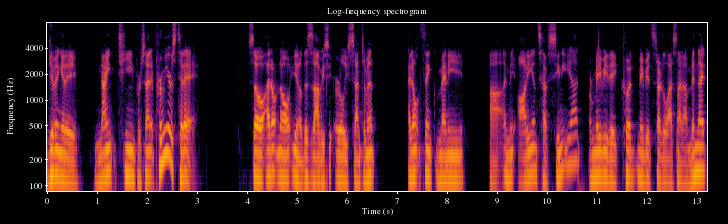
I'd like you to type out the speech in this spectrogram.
giving it a 19%. It premieres today. So I don't know, you know, this is obviously early sentiment. I don't think many uh, in the audience have seen it yet, or maybe they could. Maybe it started last night on midnight.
